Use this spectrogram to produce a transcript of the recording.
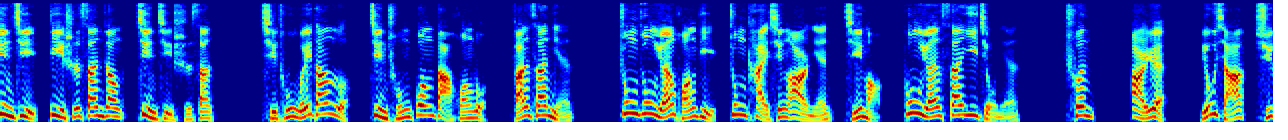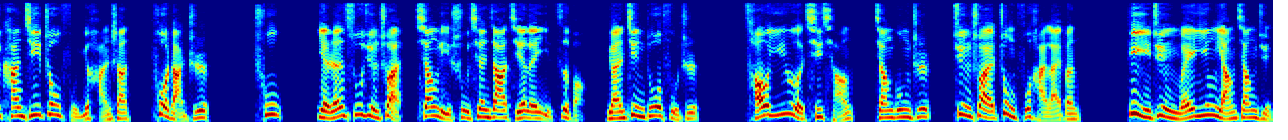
禁忌第十三章禁忌十三，企图为丹恶，晋崇光大荒落，凡三年。中宗元皇帝中泰兴二年己卯，公元三一九年春二月，刘霞、徐堪基州府于寒山，破斩之。初，野人苏俊帅乡里数千家劫垒以自保，远近多附之。曹一恶其强，将攻之。俊帅众伏海来奔。帝以俊为阴阳将军，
